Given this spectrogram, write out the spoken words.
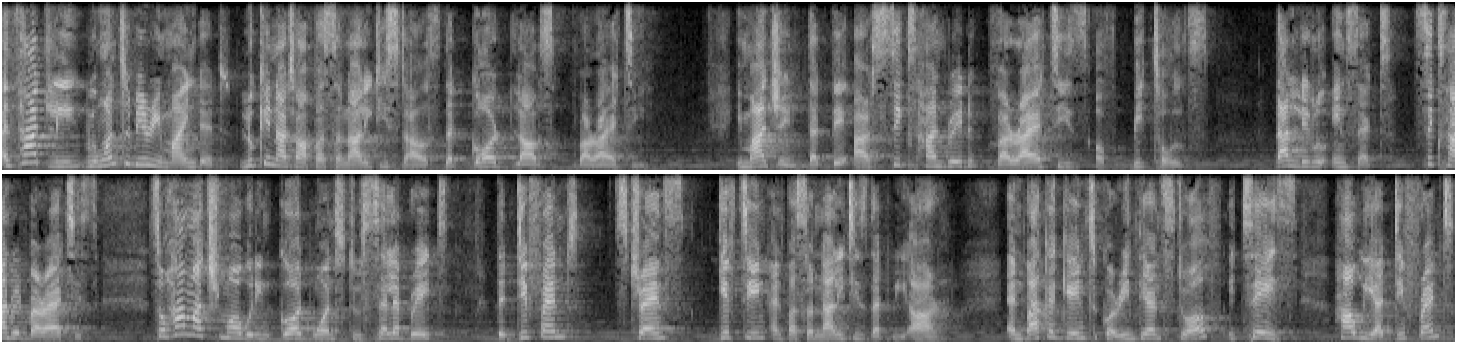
And thirdly, we want to be reminded, looking at our personality styles, that God loves variety. Imagine that there are 600 varieties of beetles. That little insect, 600 varieties. So, how much more would God want to celebrate the different strengths, gifting, and personalities that we are? And back again to Corinthians 12, it says how we are different.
